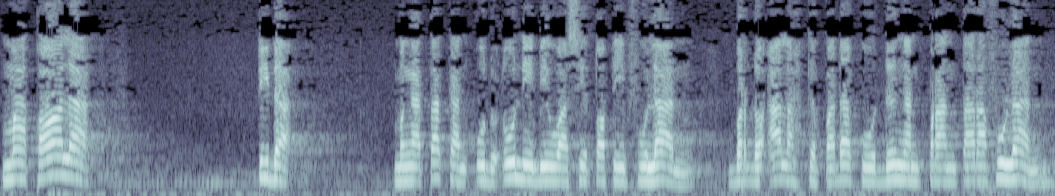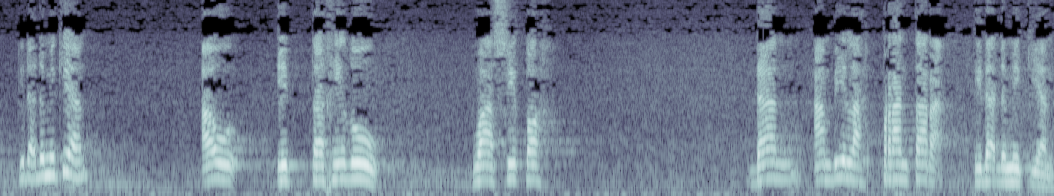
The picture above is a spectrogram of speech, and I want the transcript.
Maqala tidak mengatakan ud'uni biwasitati fulan berdoalah kepadaku dengan perantara fulan. Tidak demikian. Au ittakhidhu wasitah dan ambillah perantara tidak demikian.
